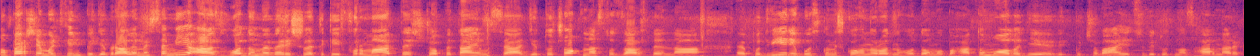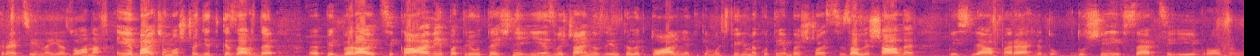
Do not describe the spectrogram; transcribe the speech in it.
Ну, перший мультфільм підібрали ми самі, а згодом ми вирішили такий формат, що питаємося діточок. У нас тут завжди на е, подвір'ї Бузького міського народного дому багато молоді, відпочивають собі. Тут у нас гарна рекреаційна є зона. І бачимо, що дітки завжди е, підбирають цікаві, патріотичні і, звичайно, з інтелектуальні такі мультфільми, котрі би щось залишали після перегляду в душі, і в серці, і в розумі.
